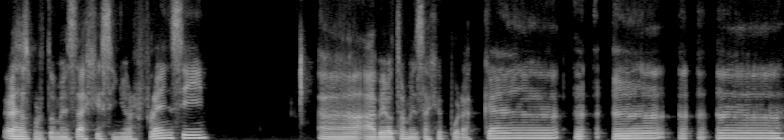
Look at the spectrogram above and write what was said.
Gracias por tu mensaje, señor Frenzy. Ah, a ver, otro mensaje por acá. Uh, uh,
